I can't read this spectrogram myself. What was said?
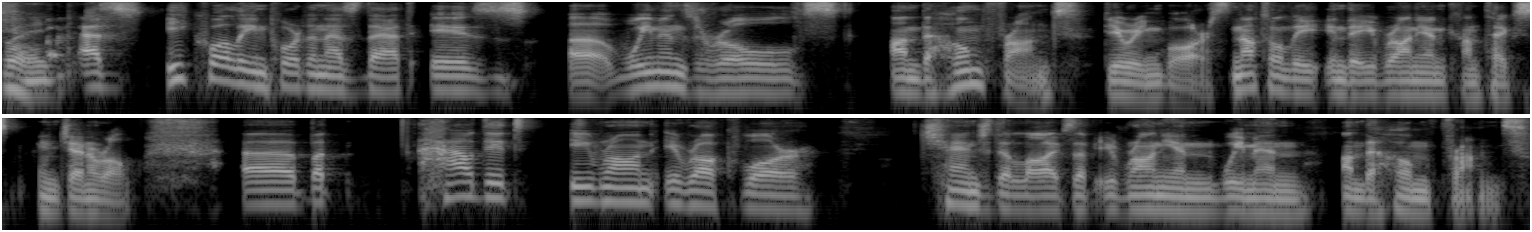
Right. But as equally important as that is uh, women's roles on the home front during wars, not only in the Iranian context in general. Uh, but how did Iran-Iraq war change the lives of Iranian women on the home front?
